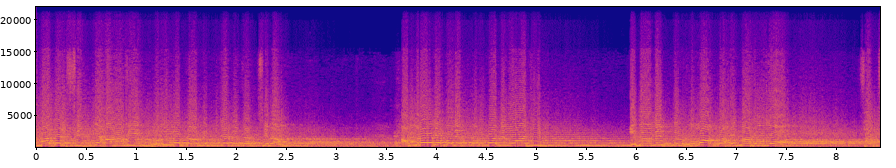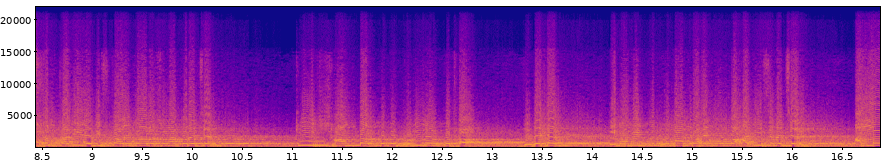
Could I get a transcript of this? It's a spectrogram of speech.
আমাদের ফিরকে হানাফি গভীরতা আমি বুঝাতে চাচ্ছিলাম। আমরা যে বলে কোরবানি ওয়াজিব, ইমাম ইবনুল হুমাম রাহিমাহুল্লাহ ফাতহুল কাদিরে বিস্তারিত আলোচনা করেছেন। কি শানদার, কত গভীরের কথা। যে দেখেন, ইমাম ইবনুল হুমাম রাহিমাহুল্লাহ হাদিস এনেছেন, আল্লাহ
